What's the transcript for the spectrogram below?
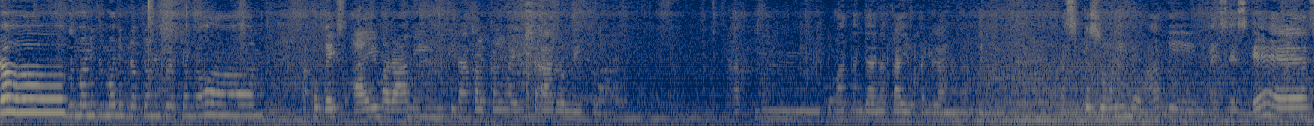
Hello! Good morning, good morning, good afternoon, good afternoon. Ako guys ay maraming kinakalkal ngayon sa araw na ito. At mm, tumatanda na tayo, kailangan natin asikasuhin yung ating SSS.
